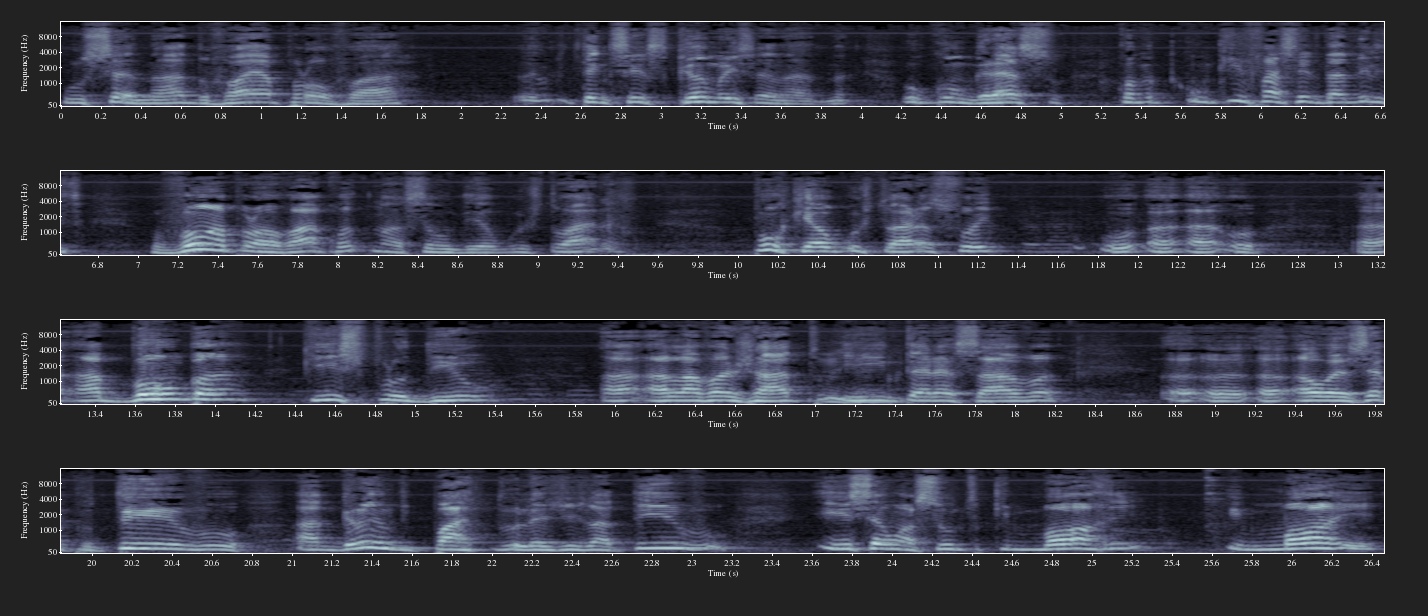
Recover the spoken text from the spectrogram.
o Senado vai aprovar, tem que ser Câmara e Senado, né? o Congresso, com, com que facilidade eles vão aprovar a continuação de Augusto Aras, porque Augusto Aras foi o, a, a, a, bomba que explodiu a, a Lava Jato uhum. e interessava ao executivo, a grande parte do legislativo. Isso é um assunto que morre e morre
